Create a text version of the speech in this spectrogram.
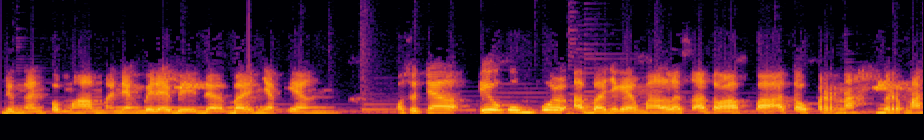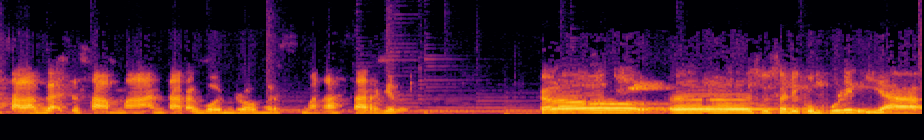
dengan pemahaman yang beda-beda banyak yang maksudnya yuk kumpul ah, banyak yang males atau apa atau pernah bermasalah gak sesama antara gondrongers Makassar gitu Kalau eh, susah dikumpulin, iya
